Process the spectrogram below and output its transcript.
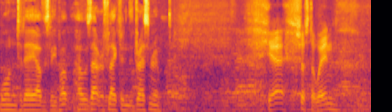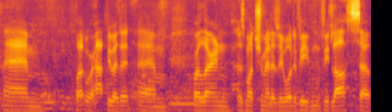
won today. Obviously, how is that reflected in the dressing room? Yeah, it's just a win, um, but we're happy with it. Um, we'll learn as much from it as we would if even if we'd lost. So,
